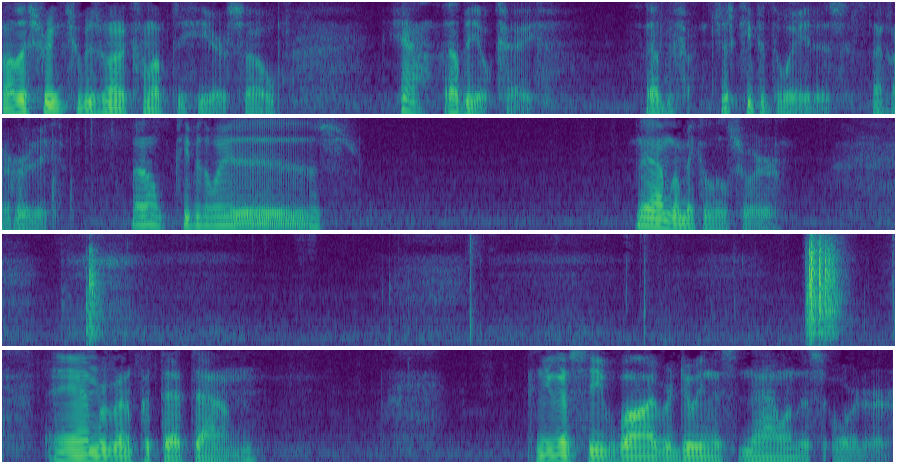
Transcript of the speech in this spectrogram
well, the shrink tube is going to come up to here. So yeah, that'll be okay. That'll be fine. Just keep it the way it is. It's not going to hurt anything. Well, keep it the way it is. Yeah, I'm going to make it a little shorter. And we're going to put that down. And you're going to see why we're doing this now in this order.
